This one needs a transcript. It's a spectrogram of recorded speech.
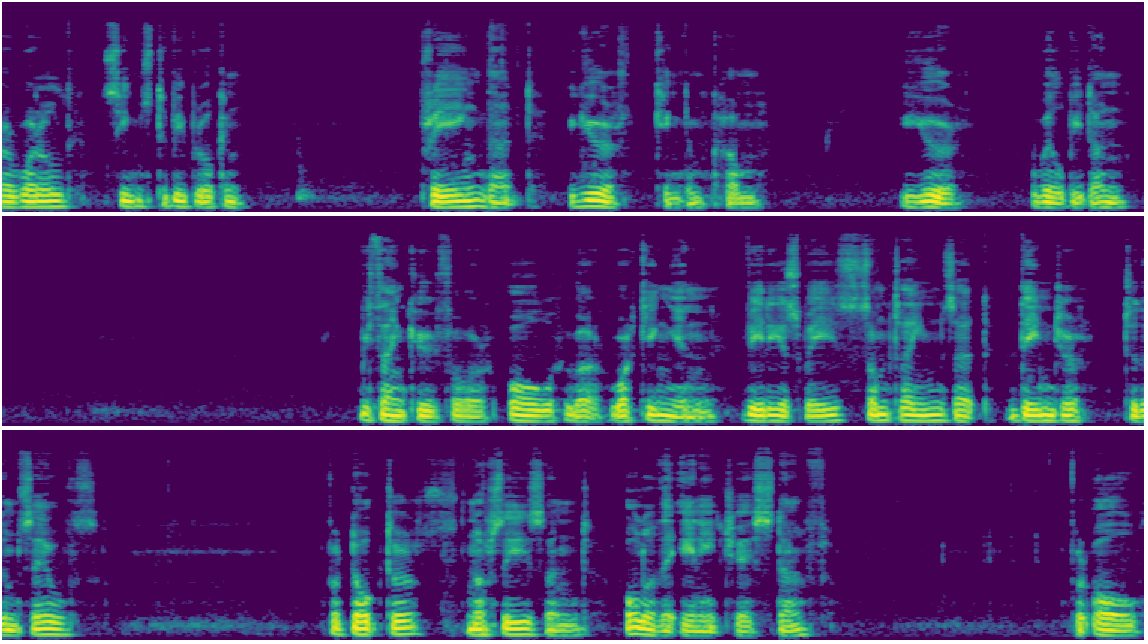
our world seems to be broken, praying that your kingdom come, your will be done. We thank you for all who are working in various ways, sometimes at danger to themselves. For doctors, nurses, and all of the NHS staff. For all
